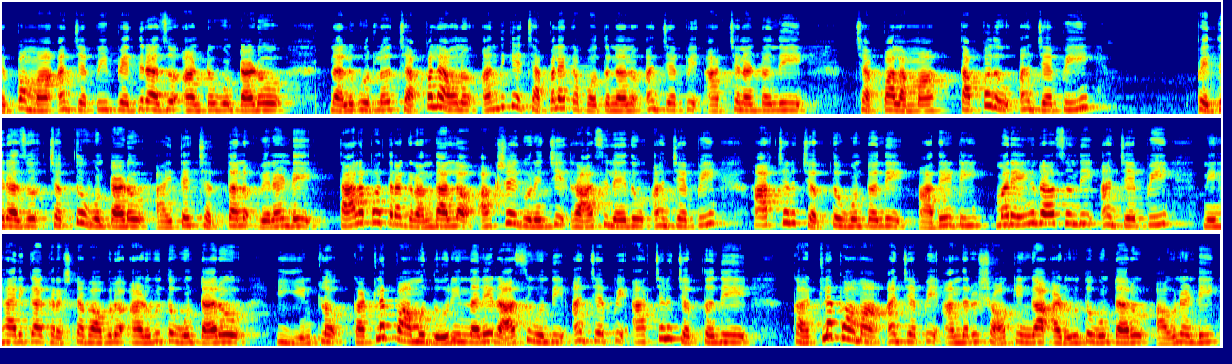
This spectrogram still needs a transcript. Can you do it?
చెప్పమ్మా అని చెప్పి పెద్దిరాజు అంటూ ఉంటాడు. నలుగురిలో చెప్పలేవను అందుకే చెప్పలేకపోతున్నాను అని చెప్పి అర్చన అంటుంది. చెప్పాలమ్మా తప్పదు అని చెప్పి పెద్దిరాజు చెప్తూ ఉంటాడు. అయితే చెప్తాను వినండి తాళపత్ర గ్రంథాల్లో అక్షయ్ గురించి రాసి లేదు అని చెప్పి అర్చన చెప్తూ ఉంటుంది. అదేంటి? మరి ఏం రాసుంది? అని చెప్పి నిహారిక కృష్ణబాబులు అడుగుతూ ఉంటారు. ఈ ఇంట్లో కట్లపాము దూరిందని రాసి ఉంది అని చెప్పి అర్చన చెప్తుంది. కట్లపామ అని చెప్పి అందరూ షాకింగ్గా అడుగుతూ ఉంటారు. అవునండి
